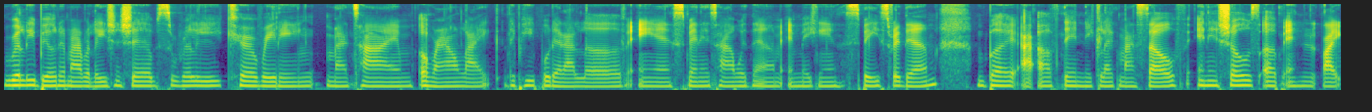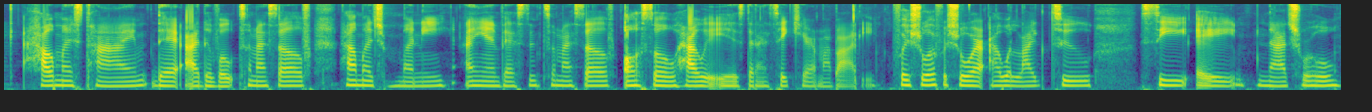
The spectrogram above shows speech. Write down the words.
really building my relationships, really curating my time around like the people that I love and spending time with them and making space for them. But I often neglect myself and it shows up in like how much time that I devote to myself, how much money I invest into myself, also how it is that I take care of my body. For sure, for sure, I would like to see a natural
